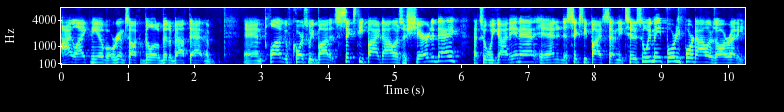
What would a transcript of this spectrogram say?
I like NIO, but we're going to talk a little bit about that. And Plug, of course, we bought at $65 a share today. That's what we got in at. It ended at $65.72, so we made $44 already.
